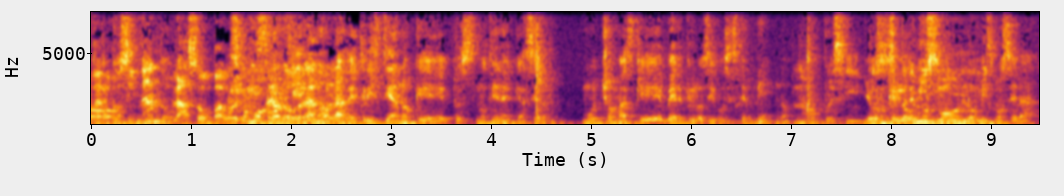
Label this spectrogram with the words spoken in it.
De andar cocinando. la sopa o es el como guisado, Georgina, ¿verdad? ¿no? La de Cristiano que pues no tienen que hacer mucho más que ver que los hijos estén bien, ¿no? No, pues sí. Yo Pues creo que lo mismo, lo mismo será.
